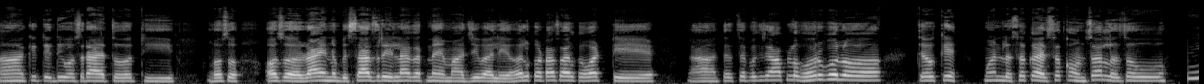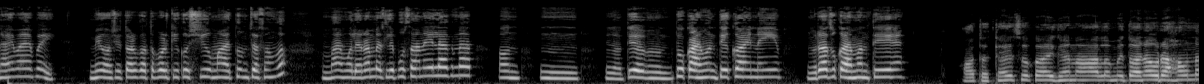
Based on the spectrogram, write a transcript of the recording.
हा किती दिवस राहतो ती? असं असं राहणं बी साजरी लागत नाही माझी जीवाली हलकटासारखं वाटते. हा त्याच्यापेक्षा आपलं घर बोलो तेव्हा के म्हणलं सकाळी सकाळून चाललं जाऊ. नाही माय बाई मी अशी तडका तडकी कशी माय तुमच्या संग? माय मला रमेशले पुसा नाही लागणार. अन, अं, ते तो काय म्हणते काय नाही राजू काय म्हणते? आता त्याचं काय घेणं आलं मी तर नवरा हाव ना.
